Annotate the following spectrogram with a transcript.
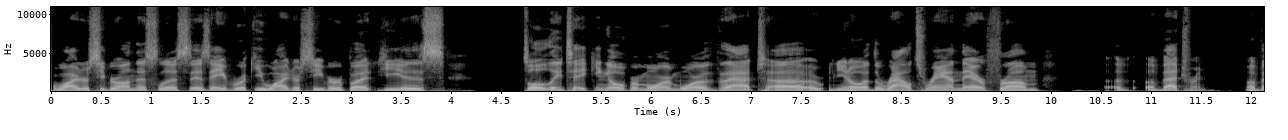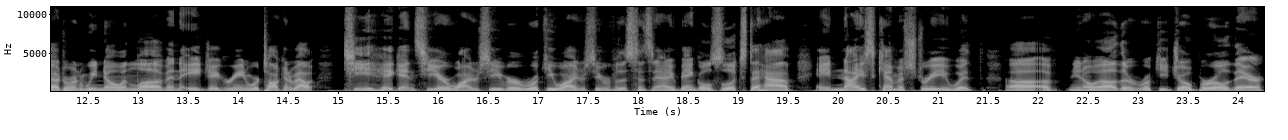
wide receiver on this list is a rookie wide receiver, but he is slowly taking over more and more of that, uh, you know, the routes ran there from a, a veteran a veteran we know and love, and AJ Green. We're talking about Tee Higgins here, wide receiver, rookie wide receiver for the Cincinnati Bengals. Looks to have a nice chemistry with, uh, you know, other rookie Joe Burrow there.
